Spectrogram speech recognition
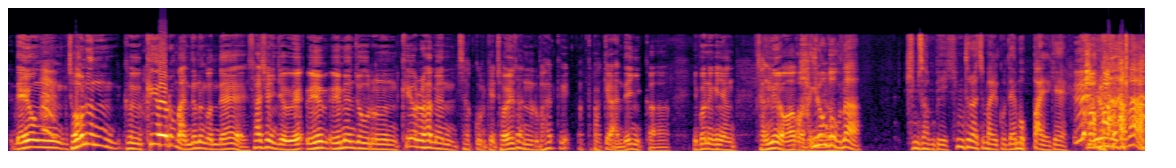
내용 저는 그 퀴어로 만드는 건데 사실 이제 외, 외, 외 면적으로는 퀴어를 하면 자꾸 이렇게 저예산으로 밖에, 밖에 안 되니까 이번에 그냥 장르 영화거든요. 아, 이런 거구나. 김 선비 힘들어하지 말고 내 목 빨개 이런 거잖아.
